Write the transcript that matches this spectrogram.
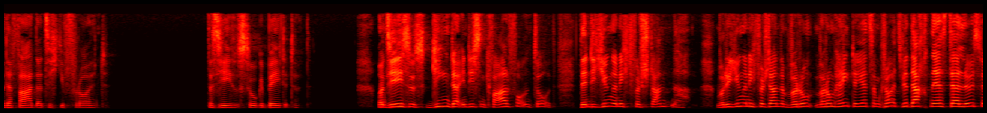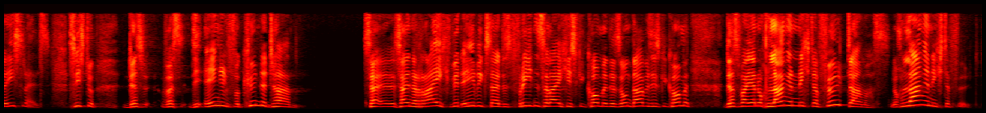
Und der Vater hat sich gefreut, dass Jesus so gebetet hat. Und Jesus ging da in diesen qualvollen Tod, den die Jünger nicht verstanden haben. Wo die Jünger nicht verstanden haben, warum, warum hängt er jetzt am Kreuz? Wir dachten, er ist der Erlöser Israels. Siehst du, das, was die Engel verkündet haben, sein Reich wird ewig sein. Das Friedensreich ist gekommen. Der Sohn Davids ist gekommen. Das war ja noch lange nicht erfüllt damals. Noch lange nicht erfüllt.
